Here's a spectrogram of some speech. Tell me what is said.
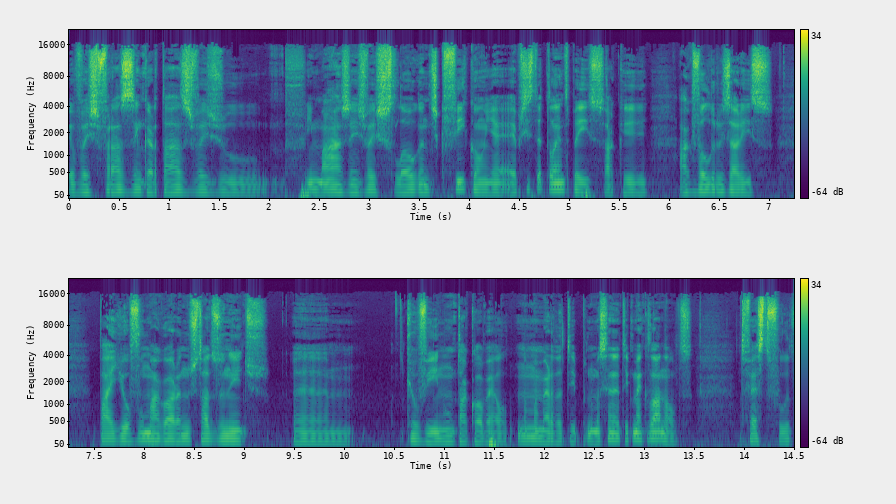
eu vejo frases em cartazes, vejo imagens, vejo slogans que ficam e é, é preciso ter talento para isso. Há que, há que valorizar isso. Pá, e houve uma agora nos Estados Unidos um, que eu vi num Taco Bell, numa merda tipo, numa cena tipo McDonald's, de fast food.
